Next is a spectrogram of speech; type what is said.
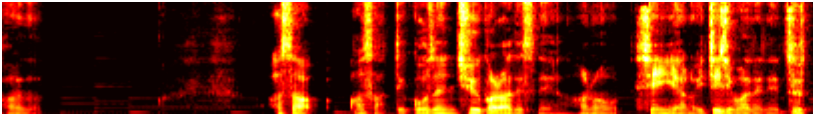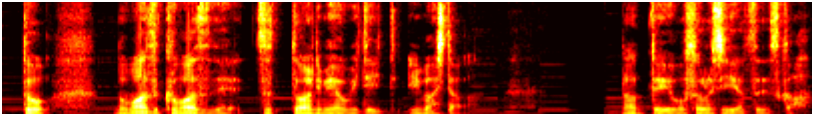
あの、朝、朝って午前中からですね、あの、深夜の1時までね、ずっと飲まず食わずでずっとアニメを見ていました。なんという恐ろしいやつですか。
